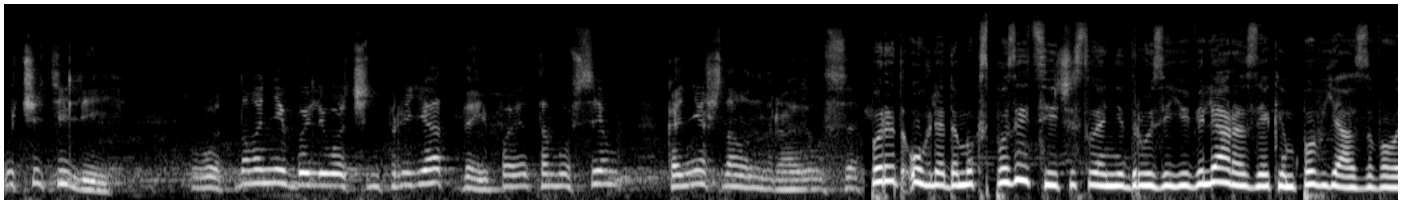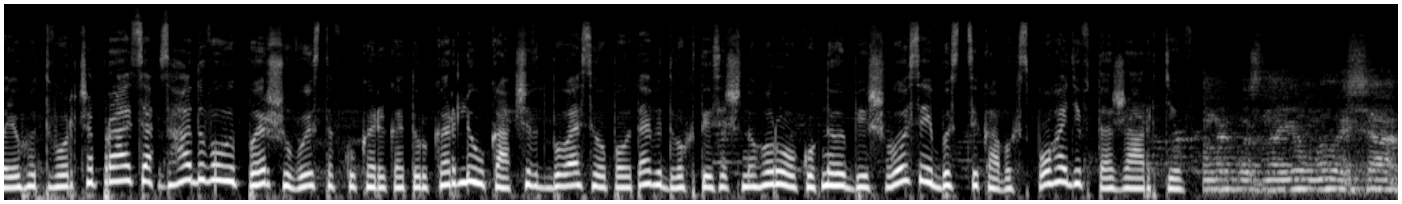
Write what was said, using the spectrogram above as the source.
учителей. Вот. Но они были очень приятные, поэтому всем, конечно, он нравился. Перед оглядом експозиції численні друзі ювіляра, з яким пов'язувала його творча праця, згадували першу виставку карикатур Карлюка, що відбулася у Полтаві 2000 року. Не обійшлося й без цікавих спогадів та жартів. Ми познайомилися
